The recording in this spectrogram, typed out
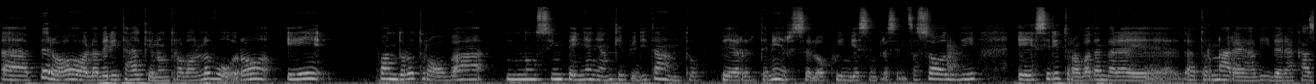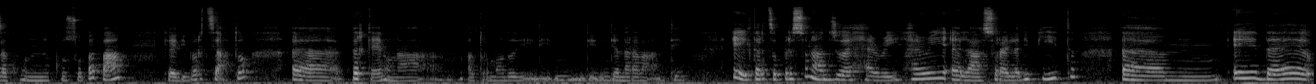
uh, però la verità è che non trova un lavoro e quando lo trova non si impegna neanche più di tanto per tenerselo, quindi è sempre senza soldi e si ritrova ad andare a tornare a vivere a casa con, con suo papà, che è divorziato, eh, perché non ha altro modo di, di, di andare avanti. E il terzo personaggio è Harry. Harry è la sorella di Pete um, ed è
